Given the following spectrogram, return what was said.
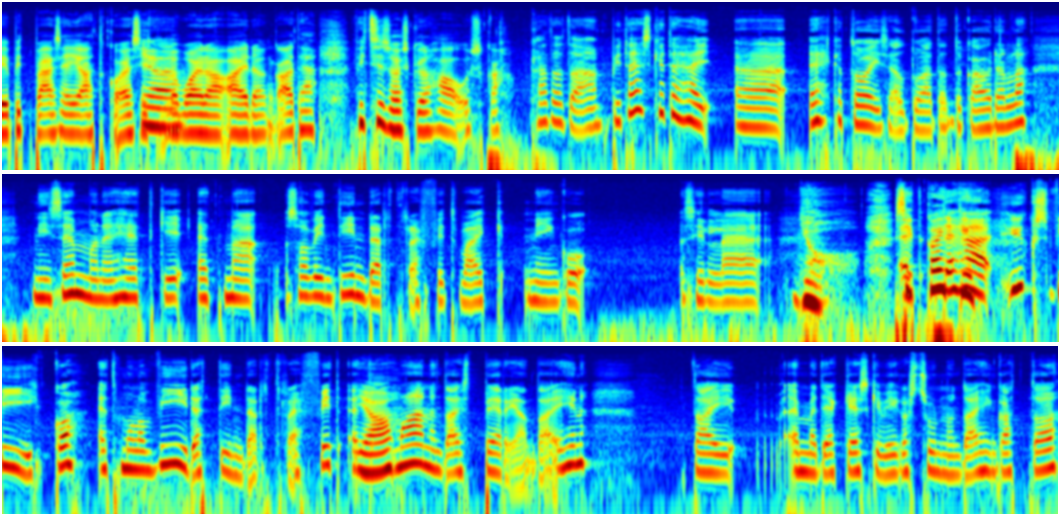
jatkotyypit pääsee jatkoon ja sitten me voidaan aidan kanssa tehdä. Vitsi, se olisi kyllä hauska. Katsotaan, pitäisikö tehdä äh, ehkä toisella tuotantokaudella niin semmonen hetki, että mä sovin Tinder-treffit vaikka niinku silleen, Joo. Sitten kaikki... tehdään yksi viikko, että mulla on viidet Tinder-treffit, että maanantaista perjantaihin, tai en mä tiedä, keskiviikosta sunnuntaihin katsoa,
